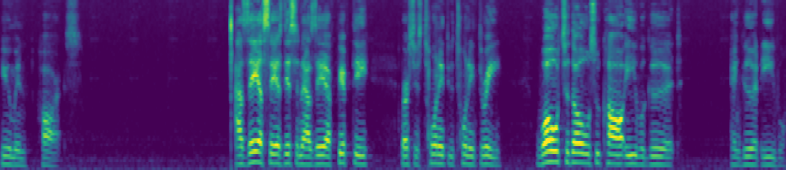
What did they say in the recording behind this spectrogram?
human hearts. Isaiah says this in Isaiah 50, verses 20 through 23 Woe to those who call evil good and good evil,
